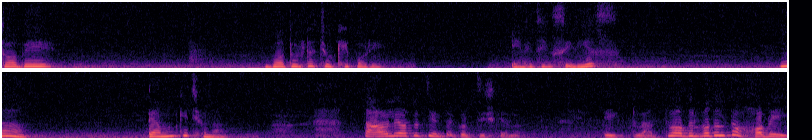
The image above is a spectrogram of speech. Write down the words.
তবে বদলটা চোখে পড়ে। এনিথিং সিরিয়াস না, তেমন কিছু না। তাহলে অত চিন্তা করছিস কেন? একটু আধটু অদল বদল তো হবেই।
